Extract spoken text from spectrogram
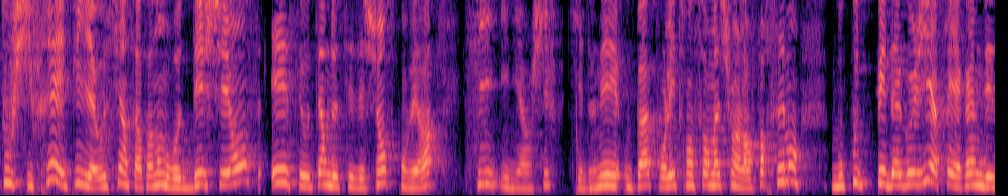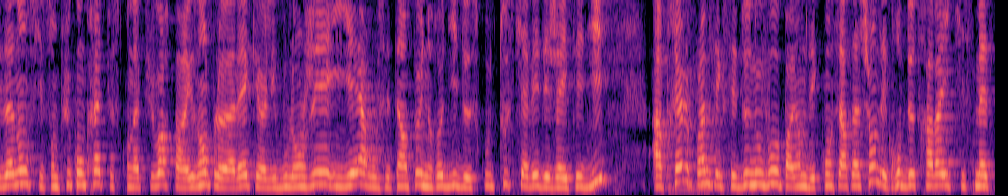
tout chiffré. Et puis, il y a aussi un certain nombre d'échéances. Et c'est au terme de ces échéances qu'on verra s'il y a un chiffre qui est donné ou pas pour les transformations. Alors forcément, beaucoup de pédagogie. Après, il y a quand même des annonces qui sont plus concrètes que ce qu'on a pu voir, par exemple, avec les boulangers hier, où c'était un peu une redite de tout ce qui avait déjà été dit. Après, le problème, c'est que c'est de nouveau, par exemple, des concertations, des groupes de travail qui se mettent,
